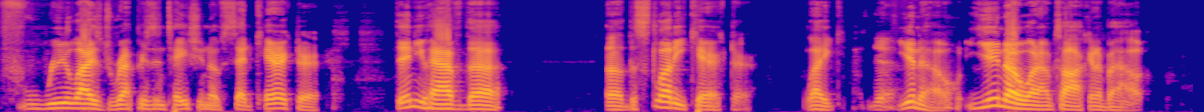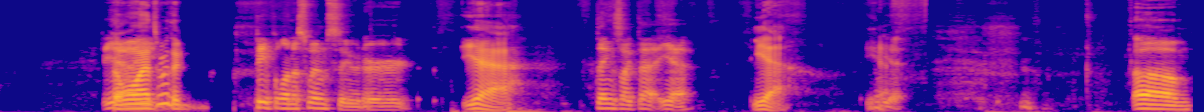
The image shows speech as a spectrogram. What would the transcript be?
f- realized representation of said character. Then you have the uh, the slutty character. Like Yeah. you know, you know what I'm talking about. yeah the ones you- where the people in a swimsuit or yeah, things like that. Yeah. yeah, yeah. Yeah. Um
